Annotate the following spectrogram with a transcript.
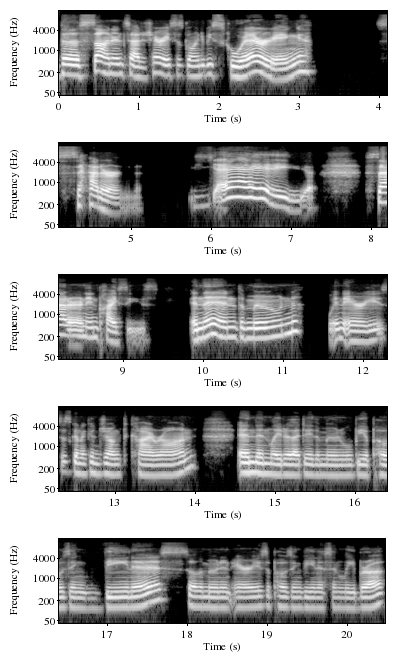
the sun in Sagittarius is going to be squaring Saturn. Yay! Saturn in Pisces. And then the moon in Aries is going to conjunct Chiron. And then later that day, the moon will be opposing Venus. So the moon in Aries opposing Venus in Libra.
